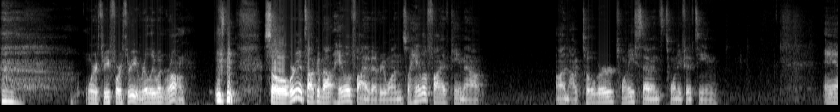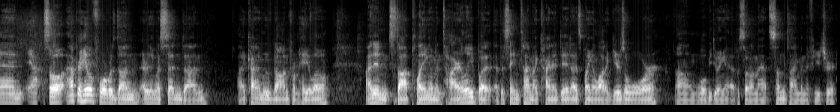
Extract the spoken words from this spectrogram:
where 343 really went wrong. so we're going to talk about Halo 5, everyone. So Halo 5 came out on October 27th, 2015. And so after Halo 4 was done, everything was said and done, I kind of moved on from Halo. I didn't stop playing them entirely, but at the same time, I kind of did. I was playing a lot of Gears of War. Um, we'll be doing an episode on that sometime in the future,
